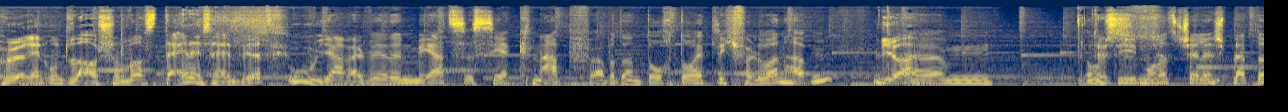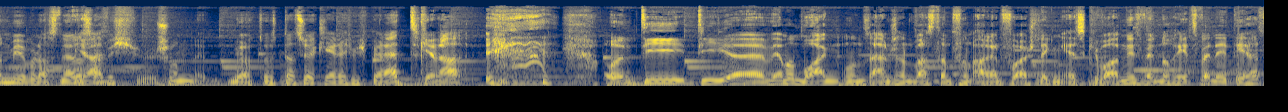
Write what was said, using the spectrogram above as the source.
hören und lauschen, was deine sein wird. Uh, ja, weil wir den März sehr knapp, aber dann doch deutlich verloren haben. Ja, Ähm, und Das- die Monatschallenge bleibt dann mir überlassen. Ja, das Ja. habe ich schon, ja, das, dazu erkläre ich mich bereit. genau. Und die, die äh, werden wir morgen uns anschauen, was dann von euren Vorschlägen es geworden ist. Wenn noch jetzt wer eine Idee hat,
